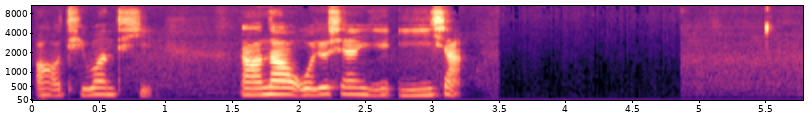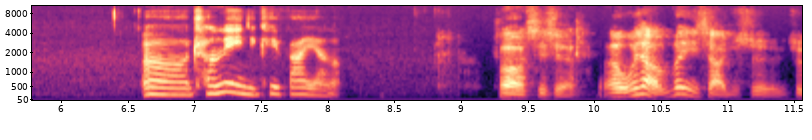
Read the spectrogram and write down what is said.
呃提问题，然后那我就先移移一下。嗯，陈理，你可以发言了。哦，谢谢。呃，我想问一下，就是就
